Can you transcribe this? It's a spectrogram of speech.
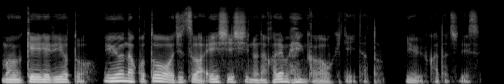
まあ、受け入れるよというようなことを実は ACC の中でも変化が起きていたという形です。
